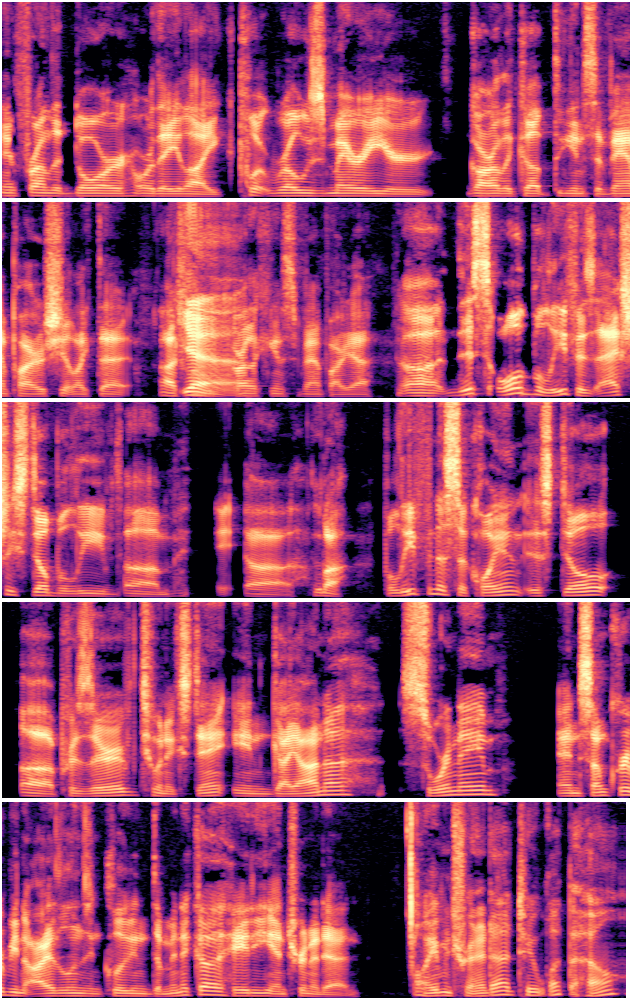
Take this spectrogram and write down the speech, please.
in front of the door or they like put rosemary or garlic up against a vampire, shit like that. Funny, Yeah. garlic against a vampire. Yeah. Uh, this old belief is actually still believed. Um, uh, blah. belief in the Sequoian is still uh preserved to an extent in Guyana, Suriname, and some Caribbean islands, including Dominica, Haiti, and Trinidad. Oh, even Trinidad too. What the hell?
